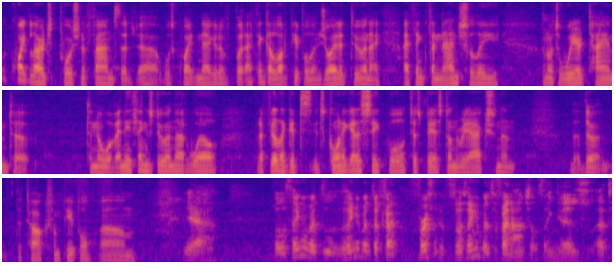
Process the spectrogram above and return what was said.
a quite large portion of fans that uh, was quite negative. But I think a lot of people enjoyed it too, and I, I think financially, I know it's a weird time to to know if anything's doing that well, but I feel like it's it's going to get a sequel just based on the reaction and the the, the talks from people. Um, yeah. Well, the thing about the thing about the fi- first the thing about the financial thing is that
